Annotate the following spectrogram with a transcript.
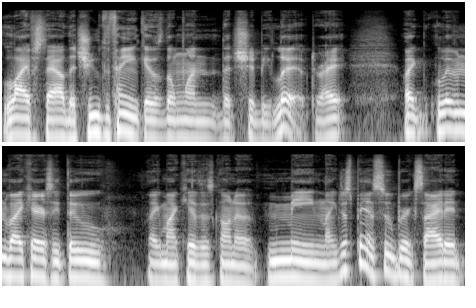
lifestyle that you think is the one that should be lived, right? Like living vicariously through like my kids is to mean like just being super excited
